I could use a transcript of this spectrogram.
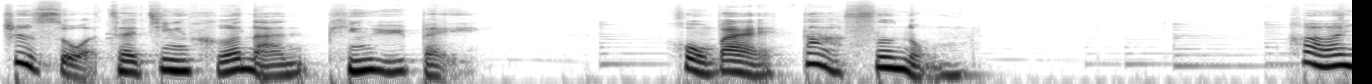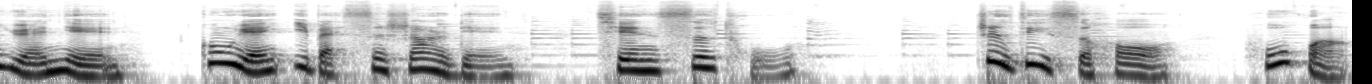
治所在今河南平舆北，后拜大司农。汉安元年。公元一百四十二年，迁司徒。至帝死后，胡广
